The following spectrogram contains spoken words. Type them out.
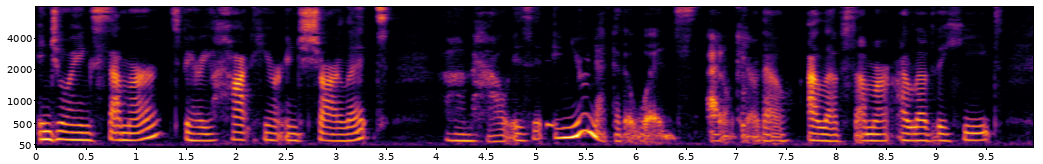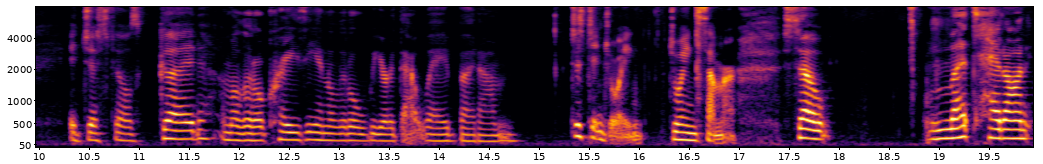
Enjoying summer. It's very hot here in Charlotte. Um, how is it in your neck of the woods? I don't care though. I love summer. I love the heat. It just feels good. I'm a little crazy and a little weird that way, but um, just enjoying enjoying summer. So let's head on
